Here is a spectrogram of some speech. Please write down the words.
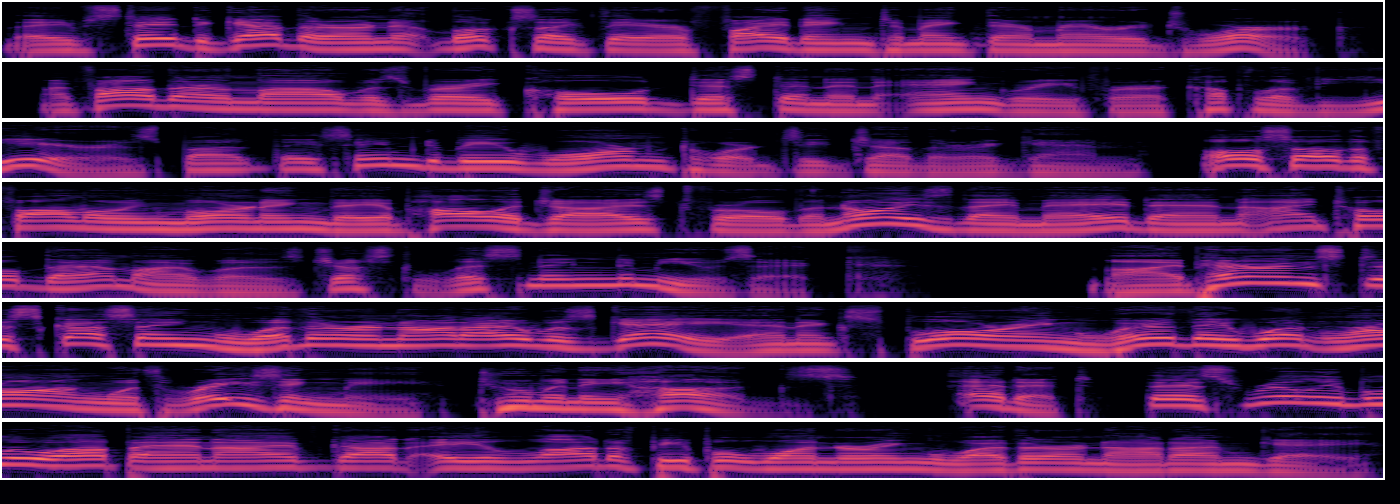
They've stayed together, and it looks like they are fighting to make their marriage work. My father in law was very cold, distant, and angry for a couple of years, but they seem to be warm towards each other again. Also, the following morning, they apologized for all the noise they made, and I told them I was just listening to music. My parents discussing whether or not I was gay and exploring where they went wrong with raising me. Too many hugs. Edit. This really blew up, and I've got a lot of people wondering whether or not I'm gay.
